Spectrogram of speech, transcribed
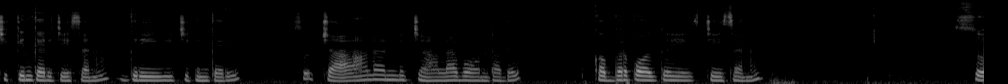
చికెన్ కర్రీ చేశాను గ్రేవీ చికెన్ కర్రీ. సో చాలా అంటే చాలా బాగుంటుంది. కొబ్బరి పాలతో చేశాను. సో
